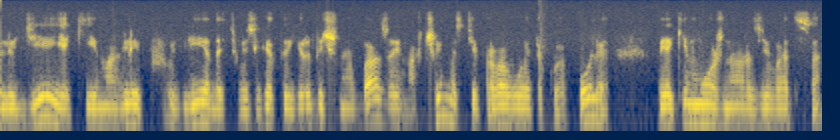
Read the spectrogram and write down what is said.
людзей якія маглі б ведаць вось гэтую юрыдычную базу і магчымасці прававое такое поле у якім можна развівацца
